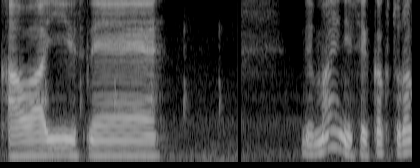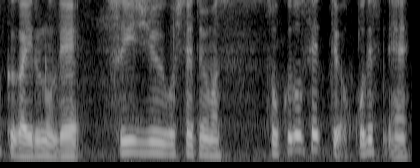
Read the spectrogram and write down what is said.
かわいいですね。で、前にせっかくトラックがいるので、追従をしたいと思います。速度設定はここですね。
